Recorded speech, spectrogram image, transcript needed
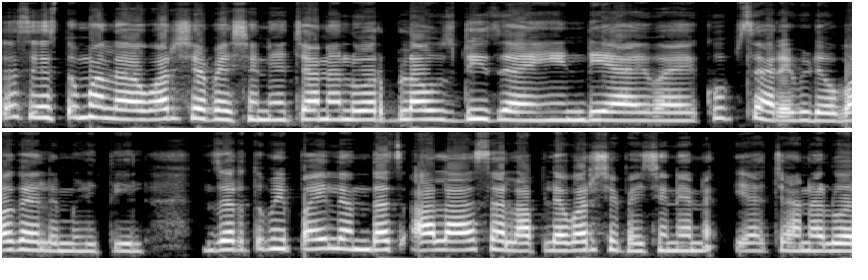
तसेच तुम्हाला वर्षा फॅशन या चॅनलवर blouse design D I Y खूप सारे व्हिडिओ बघायला मिळतील. जर तुम्ही पहिल्यांदाच आला असाल आपल्या वर्षा फॅशन या या चॅनलवर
